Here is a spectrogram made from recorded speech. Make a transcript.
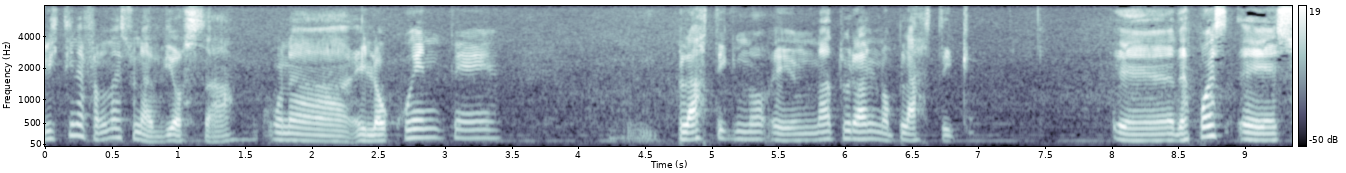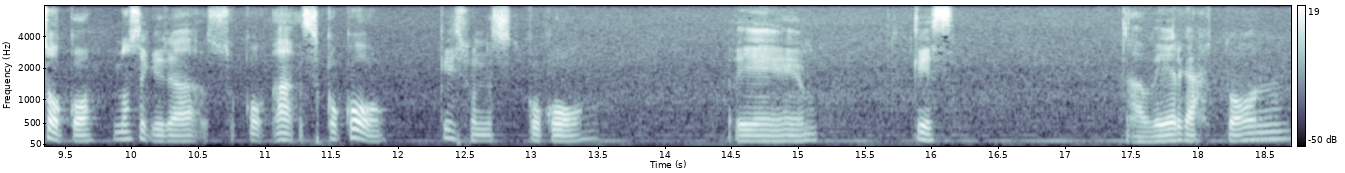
Cristina Fernández es una diosa, una elocuente, plastic no, eh, natural no plastic. Eh, después eh, Soco, no sé qué era, Soco, ah, Scocó, ¿qué es un Scocó? Eh, ¿Qué es? A ver, Gastón.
